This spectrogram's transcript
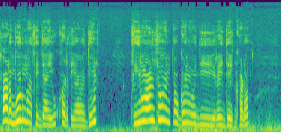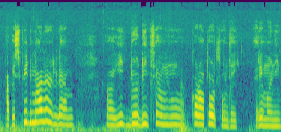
થડ બૂરમાંથી જાય, ઉખડતી આવે ધૂળ. ધીરું હાલતું હોય ને તો ઘણું હજી રહી જાય ખડો. બાકી સ્પીડમાં હાલે એટલે આમ ઇંચ દોઢ ઇંચ આમ કડો તોડતો જાય રેમાની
